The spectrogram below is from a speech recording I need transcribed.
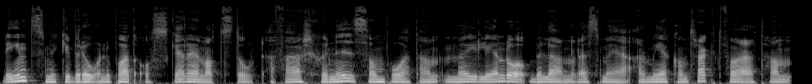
Det är inte så mycket beroende på att Oscar är något stort affärsgeni som på att han möjligen då belönades med armékontrakt för att han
